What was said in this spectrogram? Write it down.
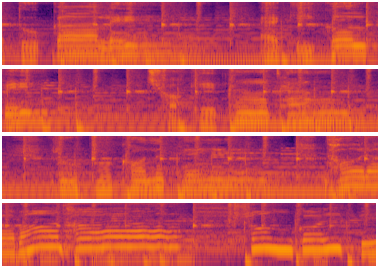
এত কালে একই গল্পে ছকে কাঁথা রূপ কল্পে ধরা বাঁধা সংকল্পে।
